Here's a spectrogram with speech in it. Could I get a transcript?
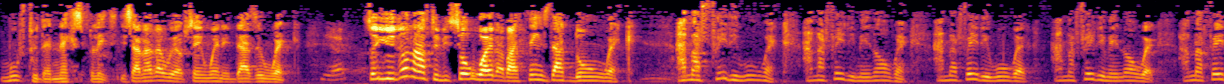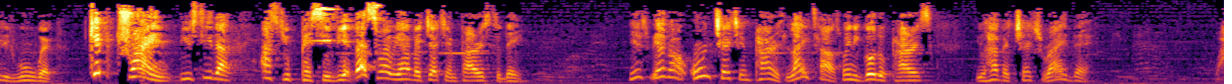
move to the next place. It's another way of saying when it doesn't work. Yeah. So you don't have to be so worried about things that don't work. I'm afraid it won't work. I'm afraid it may not work. I'm afraid it won't work. I'm afraid it may not work. I'm afraid it won't work. Keep trying. You see that as you persevere. That's why we have a church in Paris today. Yes, we have our own church in Paris, Lighthouse. When you go to Paris, you have a church right there. Wow.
